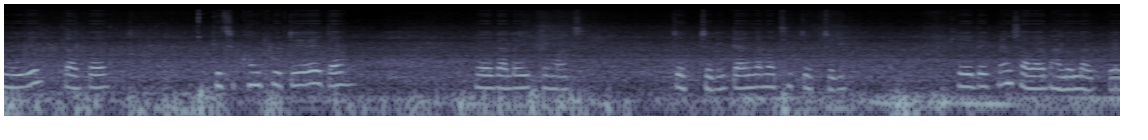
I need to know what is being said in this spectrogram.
নেড়ে তারপর কিছুক্ষণ ফুটিয়ে এটা হয়ে গেল এই তো মাছ চচ্চড়ি, ট্যাংরা মাছের চচ্চড়ি। খেয়ে দেখবেন সবার ভালো লাগবে।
